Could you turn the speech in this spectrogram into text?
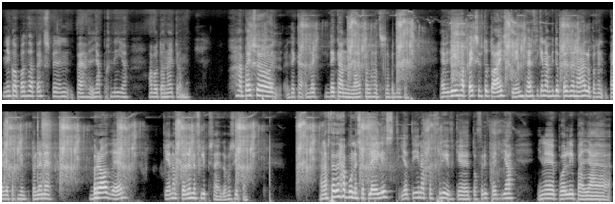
Νίκο, πότε θα παίξεις παι- παλιά παιχνίδια από τον έτρο μου. Θα παίξω, δεν κα- δεν- δεν κάνω live, αλλά θα σας απαντήσω. Επειδή είχα παίξει αυτό το ice cream, θα έρθει και ένα βίντεο που παίζω ένα άλλο παιχνι- παλιό παιχνίδι που το λένε Brother και ένα που το λένε Flipside, όπως είπα. Αλλά αυτά δεν θα μπουν σε playlist γιατί είναι από το Free και το Free παιδιά είναι πολύ παλιά.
